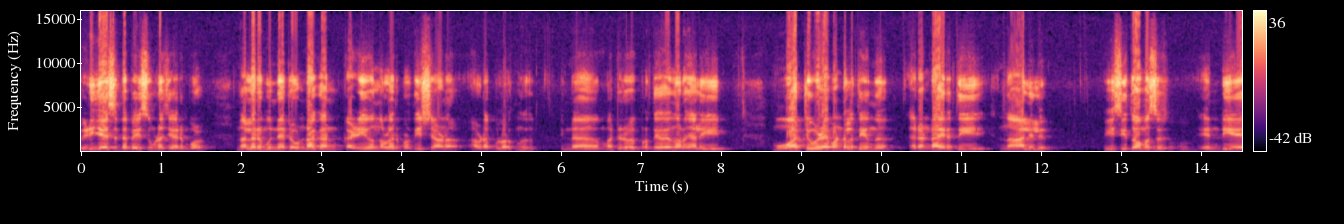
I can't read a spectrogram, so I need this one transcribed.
ബി ഡി ജെ എസിന്റെ ബേസും കൂടെ ചേരുമ്പോൾ നല്ലൊരു മുന്നേറ്റം ഉണ്ടാക്കാൻ കഴിയുമെന്നുള്ളൊരു പ്രതീക്ഷയാണ് അവിടെ പുലർത്തുന്നത്. പിന്നെ മറ്റൊരു പ്രത്യേകത എന്ന് പറഞ്ഞാൽ ഈ മൂവാറ്റുപുഴ മണ്ഡലത്തിൽ നിന്ന് രണ്ടായിരത്തി നാലിൽ P C Thomas N D A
